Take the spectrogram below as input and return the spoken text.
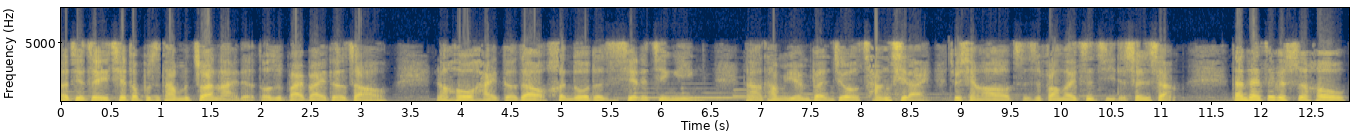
而且这一切都不是他们赚来的，都是白白得着，然后还得到很多的这些的金银。那他们原本就藏起来，就想要只是放在自己的身上。但在这个时候，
